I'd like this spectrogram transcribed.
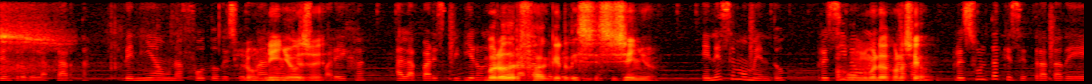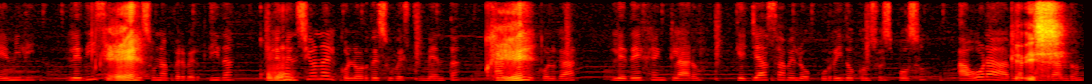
Dentro de la carta venía una foto de su Los niños y su pareja. A la par escribieron Brother Fucker dice, sí señor. En ese momento, recibe ¿un número desconocido? Resulta que se trata de Emily. Le dice ¿Qué? que es una pervertida. Le ¿Cómo? menciona el color de su vestimenta. ¿Qué? Antes de colgar, le deja en claro que ya sabe lo ocurrido con su esposo. Ahora habla ¿Qué con dice? Brandon.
